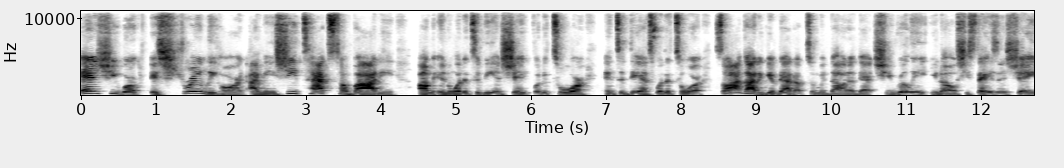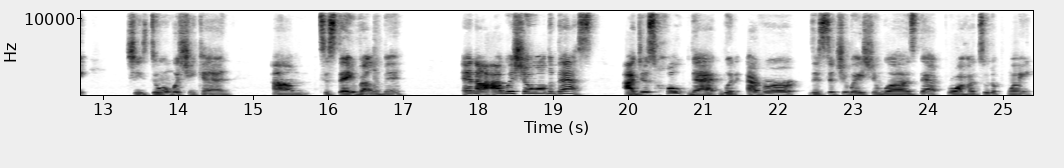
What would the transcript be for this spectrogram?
and she worked extremely hard. I mean, she taxed her body um, in order to be in shape for the tour and to dance for the tour. So I got to give that up to Madonna that she really, you know, she stays in shape. She's doing what she can um, to stay relevant. And I, I wish you all the best. I just hope that whatever the situation was that brought her to the point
